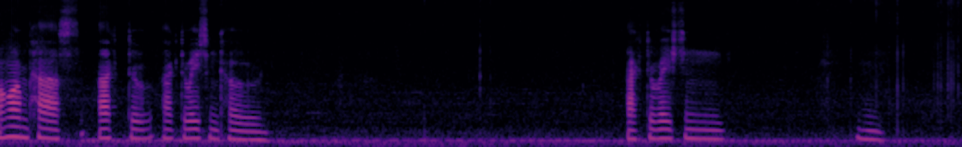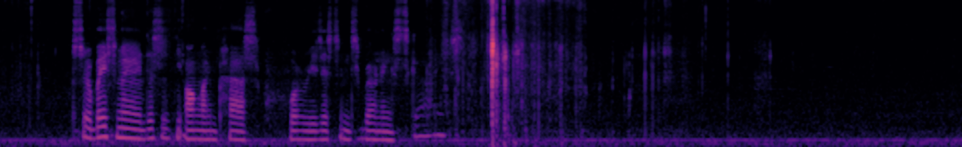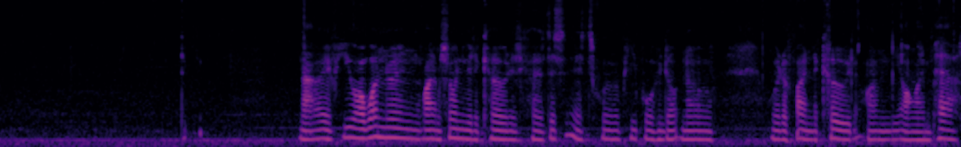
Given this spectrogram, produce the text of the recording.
Arm pass active activation code. Activation. Hmm. So basically, this is the online pass for Resistance Burning Skies. Now, if you are wondering why I'm showing you the code, is because this is for people who don't know where to find the code on the online pass.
